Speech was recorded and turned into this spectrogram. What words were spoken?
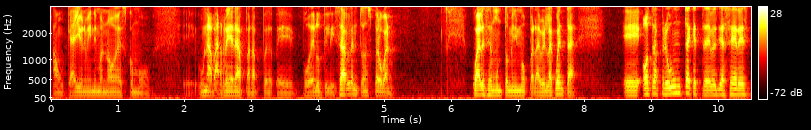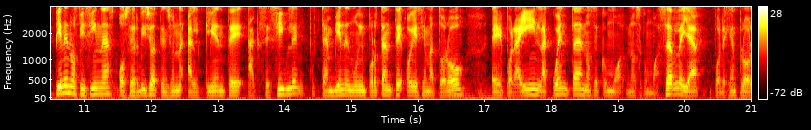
aunque hay un mínimo, no es como eh, una barrera para poder utilizarla. Entonces, pero bueno, ¿cuál es el monto mínimo para abrir la cuenta? Eh, otra pregunta que te debes de hacer es, ¿tienen oficinas o servicio de atención al cliente accesible? También es muy importante, oye, se me atoró eh, por ahí en la cuenta, no sé cómo, no sé cómo hacerle. Ya, por ejemplo,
